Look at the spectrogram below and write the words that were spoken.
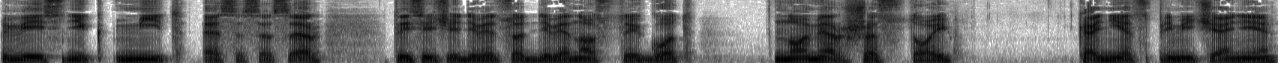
Вестник МИД СССР, 1990 год, номер 6. Конец примечания.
